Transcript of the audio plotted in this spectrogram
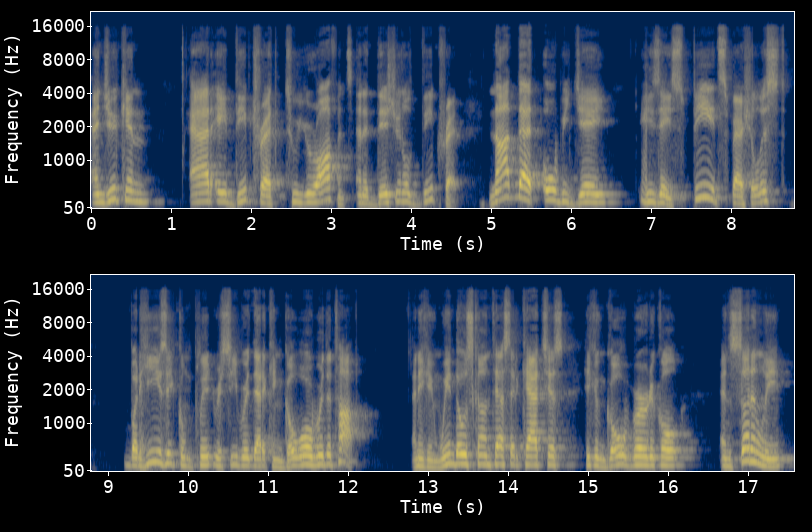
And you can add a deep threat to your offense, an additional deep threat. Not that OBJ is a speed specialist, but he is a complete receiver that can go over the top and he can win those contested catches. He can go vertical. And suddenly,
